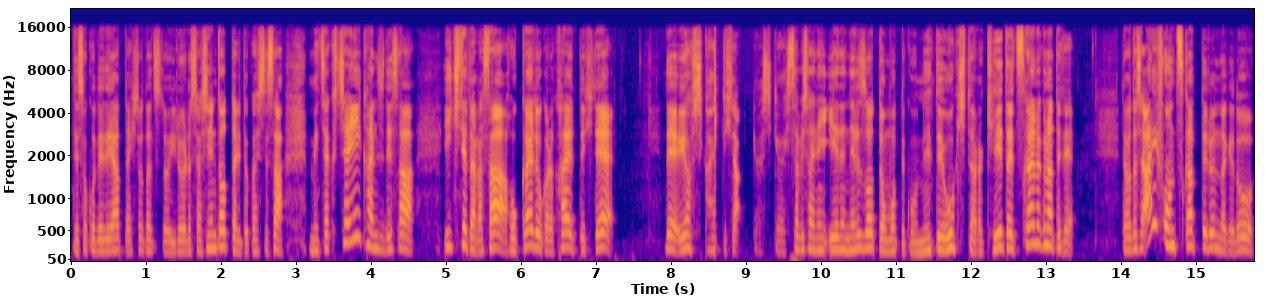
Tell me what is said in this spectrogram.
で、そこで出会った人たちといろいろ写真撮ったりとかしてさ、めちゃくちゃいい感じでさ、生きてたらさ、北海道から帰ってきて、で、よし、帰ってきた。よし、今日久々に家で寝るぞって思ってこう寝て起きたら携帯使えなくなってて。で、私 iPhone 使ってるんだけど、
